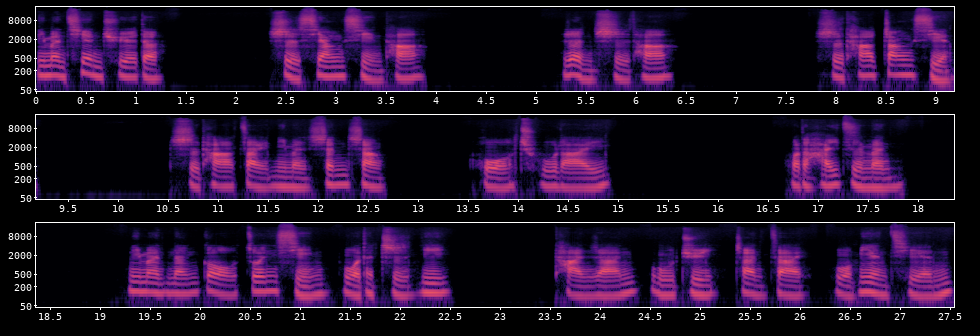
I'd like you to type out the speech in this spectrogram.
你们欠缺的是相信他、认识他，使他彰显，使他在你们身上活出来。我的孩子们。你们能够遵行我的旨意，坦然无惧站在我面前。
